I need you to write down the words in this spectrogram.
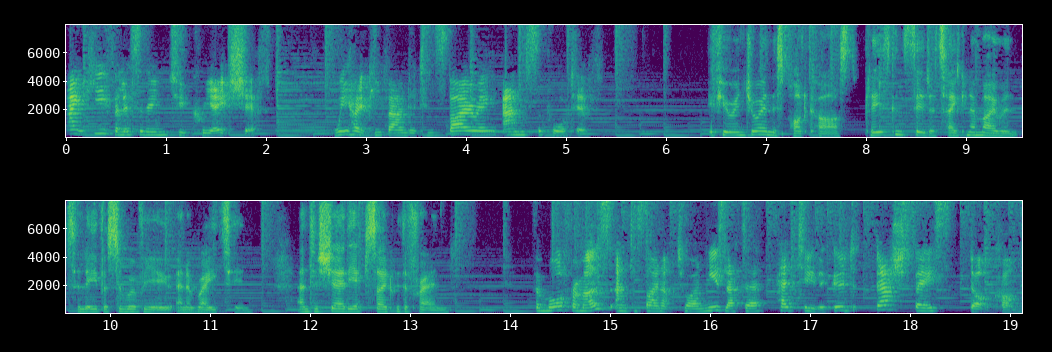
Thank you for listening to Create Shift. We hope you found it inspiring and supportive. If you're enjoying this podcast, please consider taking a moment to leave us a review and a rating and to share the episode with a friend. For more from us and to sign up to our newsletter, head to thegood-space.com.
